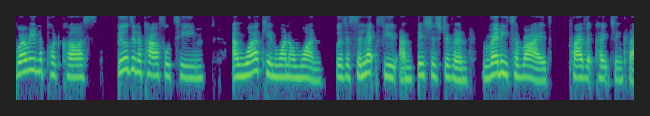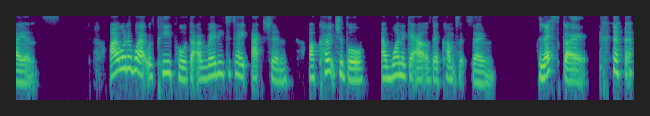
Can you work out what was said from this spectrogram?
growing the podcast, building a powerful team, and working one on one with a select few ambitious driven, ready to ride private coaching clients. I want to work with people that are ready to take action, are coachable, and want to get out of their comfort zone. Let's go.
